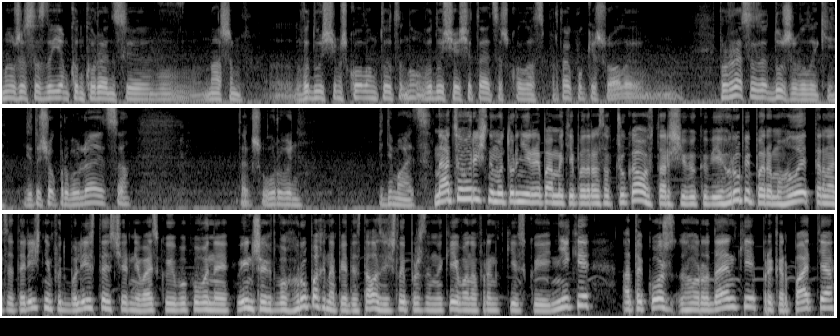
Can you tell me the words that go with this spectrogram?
Ми вже создаємо конкуренцію нашим е, ведучим школам тут. Ну, ведуча, я вважаю, школа Спартак поки що, але прогрес дуже великий. Діточок прибавляється, так що уровень піднімається. На цьогорічному турнірі пам'яті Петра Савчука у старшій віковій групі перемогли 13-річні футболісти з Чернівецької Буковини. В інших двох групах на п'єдестал зійшли представники Івано-Франківської Ніки, а також з Городенки, Прикарпаття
